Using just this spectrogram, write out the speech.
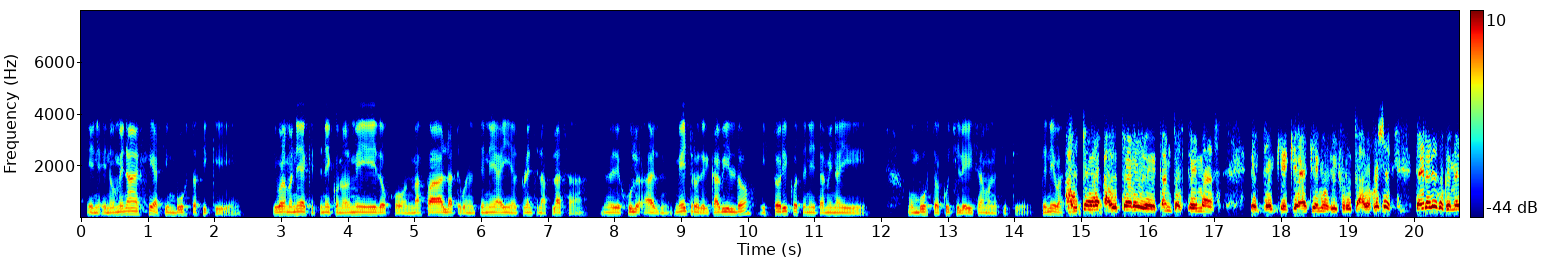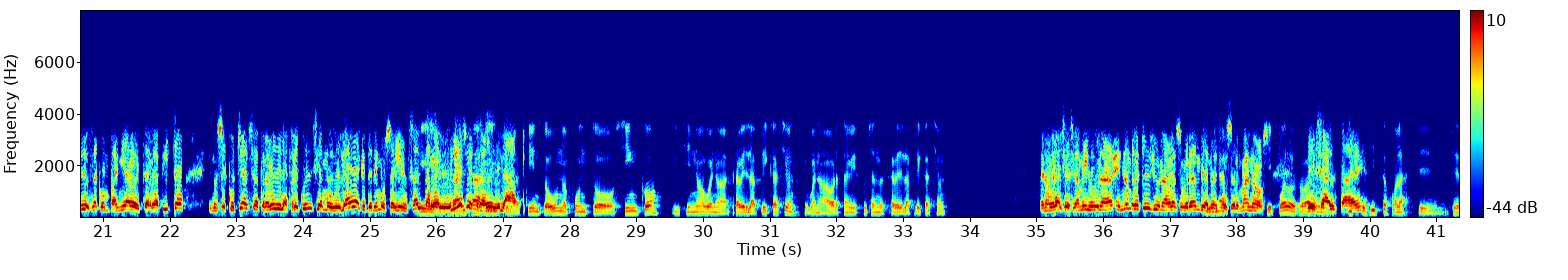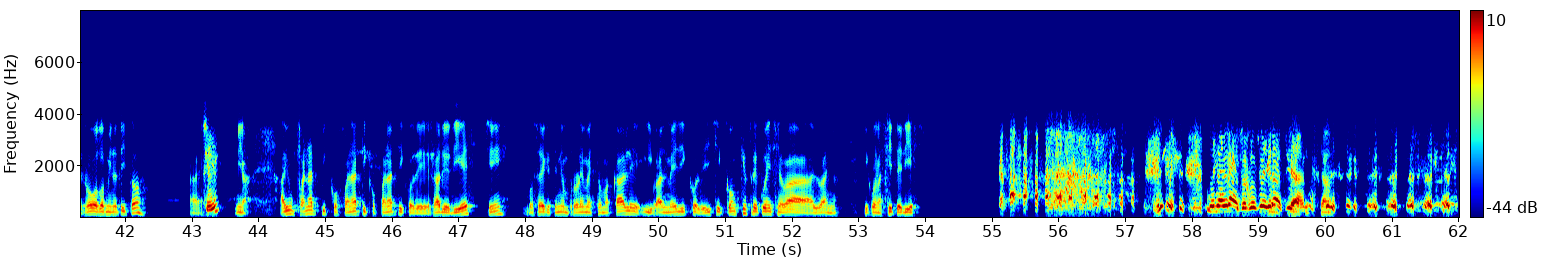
en, en homenaje, así un busto, así que igual manera que tenés con Olmedo, con Mafalda, te, bueno, tenés ahí al frente en la plaza 9 de julio, al metro del Cabildo histórico, tenés también ahí un busto a Cuchi Leguizamón, así que tenés bastante. Autor, autor de tantos temas este, que, que, que, hemos disfrutado. José, te agradezco que me hayas acompañado este ratito. Nos escuchás a través de la frecuencia modulada que tenemos ahí en Salta, Radio a través de la 101.5 y si no, bueno, a través de la aplicación, que bueno, ahora están escuchando a través de la aplicación. Bueno, gracias amigo. en nombre tuyo un abrazo grande a nuestros hermanos de Salta. ¿eh? Hola, ¿te, robo dos minutitos? ¿Sí? Mira, hay un fanático, fanático, fanático de Radio 10, ¿sí? Vos sabés que tenía un problema estomacal y va al médico, le dice, ¿con qué frecuencia va al baño? Y con las 7.10. un abrazo, José, gracias.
